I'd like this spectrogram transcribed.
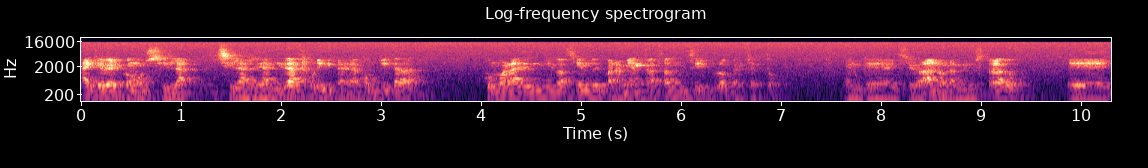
hay que ver cómo si la, si la realidad jurídica era complicada, cómo la han ido haciendo y para mí han trazado un círculo perfecto en que el ciudadano, el administrado, eh,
